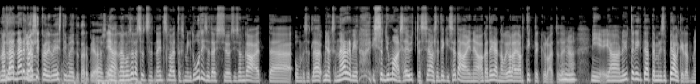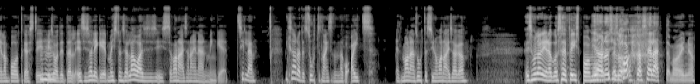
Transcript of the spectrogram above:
nad lähevad närvi. klassikaline Eesti meediatarbija ühesõnaga. ja nagu selles suhtes, et näiteks loetakse mingeid uudiseid asju, siis on ka, et äh, umbes, et läheb, minnakse närvi, issand jumal, see ütles seal, see tegi seda, onju, aga tegelikult nagu ei ole artiklit loetud, onju. Mhm. nii, ja nüüd te kõik teate, millised pealkirjad meil on podcast'i mm -hmm. episoodidel ja siis oligi, et ma istun seal lauas ja siis vanaisa naine on mingi, et Sille, miks sa arvad, et suhtes naised on nagu aits? et ma olen suhtes sinu vanaisaga ja siis mul oli nagu see facepalm. ja no siis nagu... hakka seletama, onju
